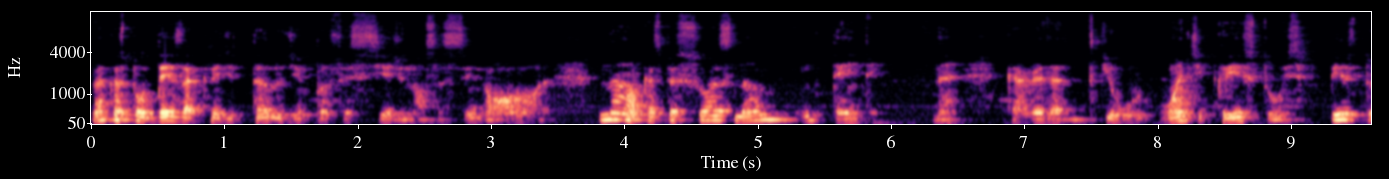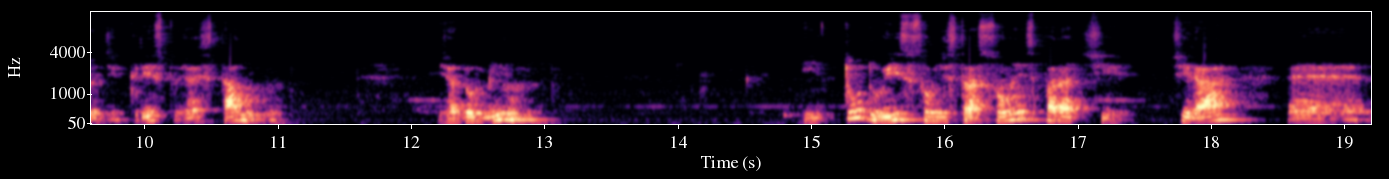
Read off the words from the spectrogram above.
Não é que eu estou desacreditando de profecia de Nossa Senhora. Não, que as pessoas não entendem né? Que a verdade que o, o anticristo, o espírito de Cristo já está no mundo, já domina o mundo. E tudo isso são distrações para te tirar, é,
